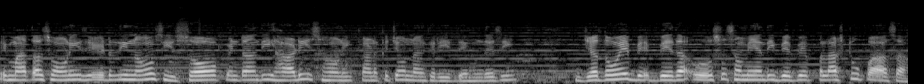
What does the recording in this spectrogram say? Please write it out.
ਇਹ ਮਾਤਾ ਸੋਹਣੀ ਸੇਠ ਦੀ ਨੌਂ ਸੀ 100 ਪਿੰਡਾਂ ਦੀ ਹਾੜੀ ਸੋਹਣੀ ਕਣਕ ਝੋਨਾ ਖਰੀਦਦੇ ਹੁੰਦੇ ਸੀ। ਜਦੋਂ ਇਹ ਬੇਬੇ ਦਾ ਉਸ ਸਮਿਆਂ ਦੀ ਬੇਬੇ ਪਲੱਸ 2 ਪਾਸ ਆ,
